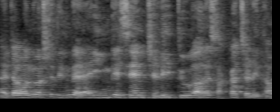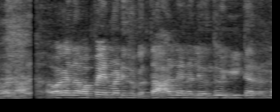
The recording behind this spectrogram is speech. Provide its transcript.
ಆಯ್ತಾ ಒಂದ್ ವರ್ಷದ ಹಿಂದೆ ಹಿಂಗೆ ಸೇಮ್ ಇತ್ತು ಆದ್ರೆ ಸಕ್ಕ ಚಳಿ ಅವಾಗ. ಅವಾಗ ನಮ್ಮ ಅಪ್ಪ ಏನ್ ಮಾಡಿದ್ರು ಗೊತ್ತಾ ಆನ್ಲೈನ್ ಅಲ್ಲಿ ಒಂದು ಹೀಟರ್ ಅನ್ನ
